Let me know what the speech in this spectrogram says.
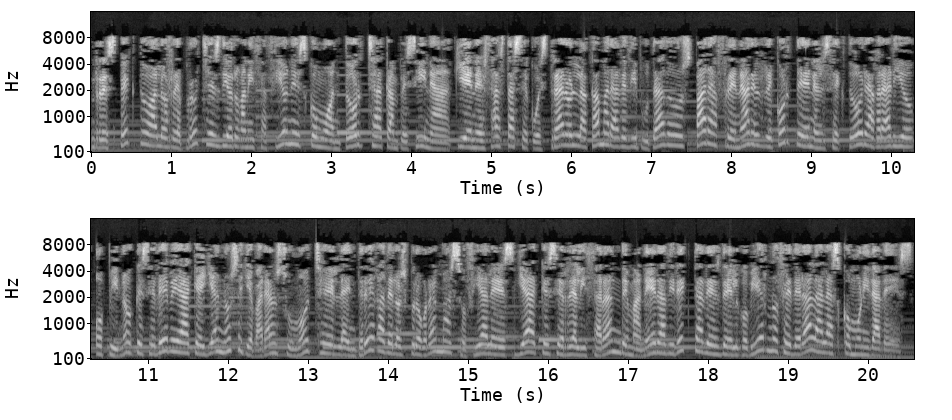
Respecto a los reproches de organizaciones como Antorcha Campesina, quienes hasta secuestraron la Cámara de Diputados para frenar el recorte en el sector agrario, opinó que se debe a que ya no se llevarán su moche en la entrega de los programas sociales, ya que se realizarán de manera directa desde el gobierno federal a las comunidades.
